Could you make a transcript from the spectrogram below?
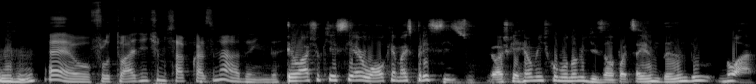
Uhum. É, o flutuar a gente não sabe quase nada ainda. Eu acho que esse airwalk é mais preciso. Eu acho que é realmente como o nome diz, ela pode sair andando no ar.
